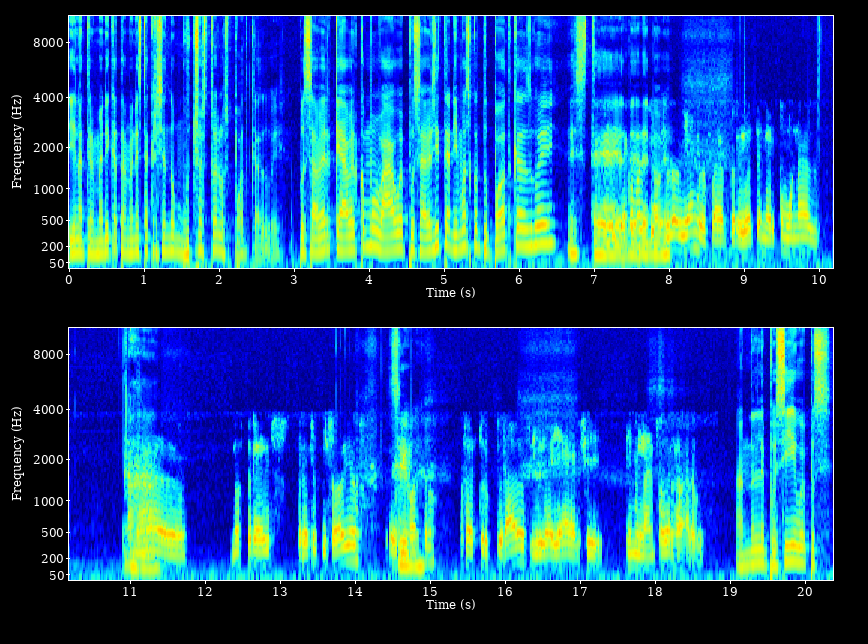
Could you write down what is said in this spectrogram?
Y en Latinoamérica también está creciendo mucho esto de los podcasts, güey. Pues a ver qué, a ver cómo va, güey. Pues a ver si te animas con tu podcast, güey. Este, de- Déjame de de novio. bien, güey, para pero yo tener como unas, unos tres, tres episodios, tres, Sí, güey. cuatro, o sea, estructurados y de ahí a ver si, si me lanzo a grabar, güey. Ándale, pues sí, güey, pues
